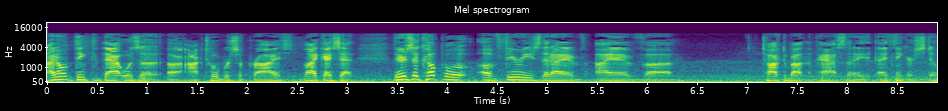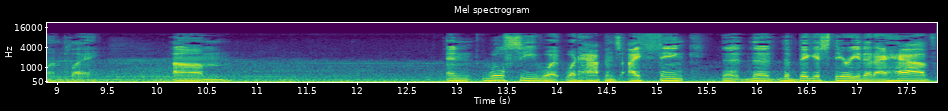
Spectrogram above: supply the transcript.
I don't think that that was a, a, October surprise. Like I said, there's a couple of theories that I have I have uh, talked about in the past that I, I think are still in play. Um, and we'll see what what happens. I think the the the biggest theory that I have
